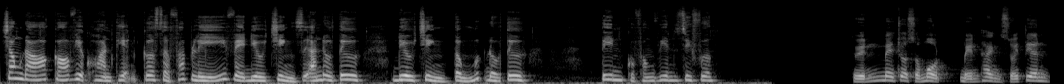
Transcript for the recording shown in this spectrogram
trong đó có việc hoàn thiện cơ sở pháp lý về điều chỉnh dự án đầu tư, điều chỉnh tổng mức đầu tư. Tin của phóng viên Duy Phương. Tuyến metro số 1 Bến Thành Suối Tiên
